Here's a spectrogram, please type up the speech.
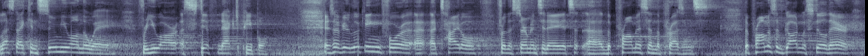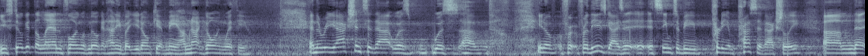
lest I consume you on the way, for you are a stiff necked people. And so, if you're looking for a, a, title for the sermon today, it's uh, The Promise and the Presence. The promise of God was still there. You still get the land flowing with milk and honey, but you don't get me. I'm not going with you. And the reaction to that was, was um, you know, for, for these guys, it, it, seemed to be pretty impressive, actually. Um, that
